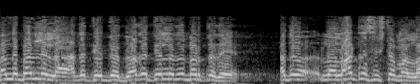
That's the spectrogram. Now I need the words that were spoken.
ನಂದು ಬರ್ಲಿಲ್ಲ. ಅಗತ್ಯ ಇದ್ದದ್ದು. ಅಗತ್ಯ ಇಲ್ಲದ್ದು ಬರ್ತದೆ. ಅದು ಲಾಟ್ರಿ ಸಿಸ್ಟಮ್ ಅಲ್ಲ?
